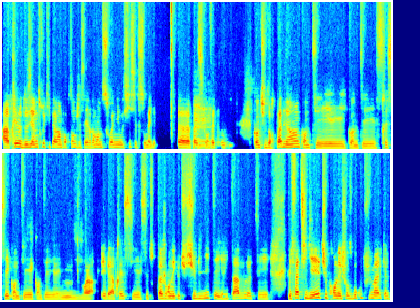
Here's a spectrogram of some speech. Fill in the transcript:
Après, le deuxième truc hyper important que j'essaie vraiment de soigner aussi, c'est le sommeil. Euh, parce qu'en mmh. fait, quand tu dors pas bien, quand tu es, quand es stressé, quand tu es, quand es, mm, voilà. Et bien après, c'est toute ta journée que tu subis, tu es irritable, tu es, fatigué, tu prends les choses beaucoup plus mal qu'elles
